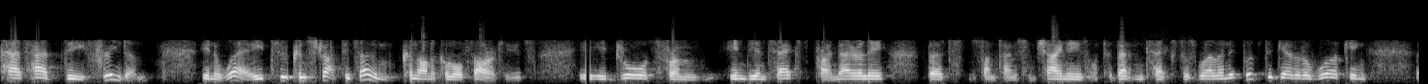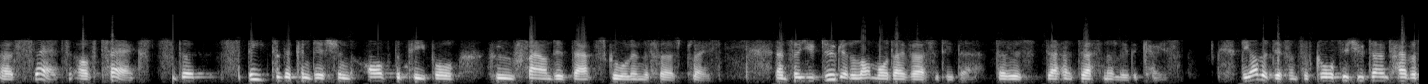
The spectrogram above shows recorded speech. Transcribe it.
has had the freedom, in a way, to construct its own canonical authority. It's, it draws from Indian texts primarily, but sometimes from Chinese or Tibetan texts as well, and it puts together a working uh, set of texts that speak to the condition of the people who founded that school in the first place. And so you do get a lot more diversity there. That is de- definitely the case. The other difference, of course, is you don't have a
